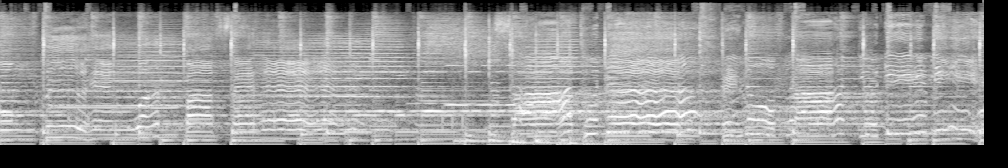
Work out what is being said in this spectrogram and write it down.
องค์ตื้อแห่งวัดปากแสนสาธุเด้อให้ลูกหลานอยู่ดีมีแห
